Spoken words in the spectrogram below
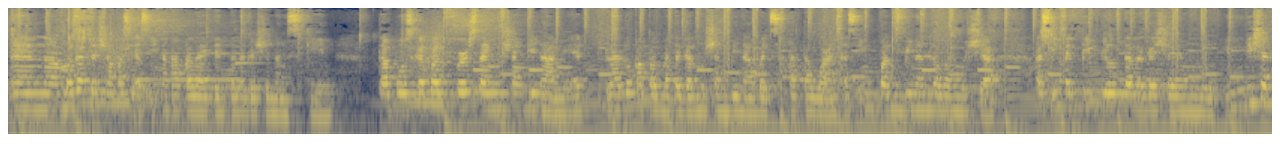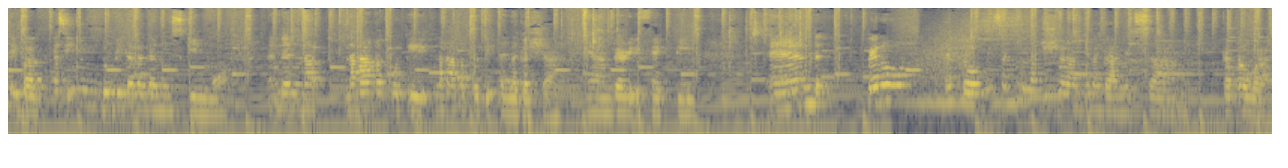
And uh, maganda siya kasi as in nakakalighten talaga siya ng skin. Tapos kapag first time mo siyang ginamit, lalo kapag matagal mo siyang binabad sa katawan, as in pag binanlawan mo siya, as in nagpipil talaga siya yung, hindi siya libag, as in yung dubi talaga ng skin mo. And then na, nakakaputi, nakakaputi talaga siya. Ayan, very effective. And, pero ito, minsan ko lang siya ginagamit sa katawan.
